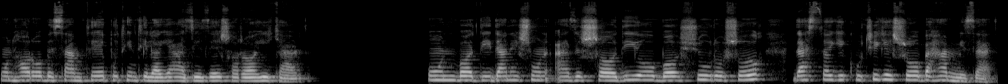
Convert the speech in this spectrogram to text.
اونها رو به سمت پوتینتیلای عزیزش راهی کرد. اون با دیدنشون از شادی و با شور و شوق دستای کوچیکش رو به هم می‌زد.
